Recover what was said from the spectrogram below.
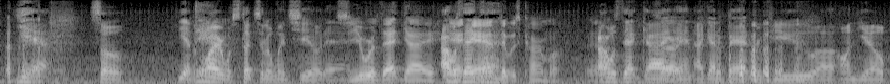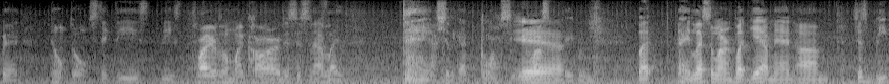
yeah, so yeah, the Damn. flyer was stuck to the windshield, and So you were that guy, I was and, that guy. and it was karma. Yeah. I was that guy, Sorry. and I got a bad review uh, on Yelp, and don't don't stick these these flyers on my car. This this and. I'm like, dang, I should have got glossy, glossy Yeah. paper. But hey, lesson learned. But yeah, man, um, just beat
